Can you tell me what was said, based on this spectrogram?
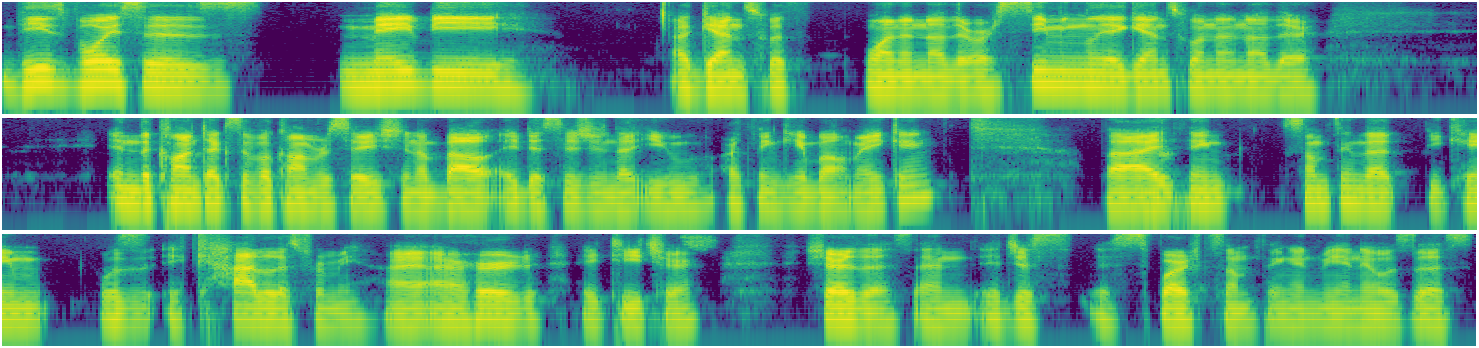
these voices may be against with one another or seemingly against one another in the context of a conversation about a decision that you are thinking about making. But I think something that became was a catalyst for me. I, I heard a teacher share this and it just it sparked something in me and it was this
